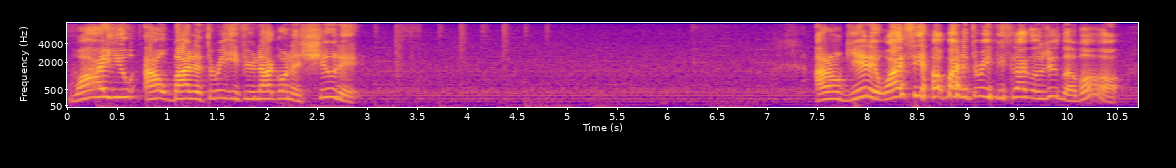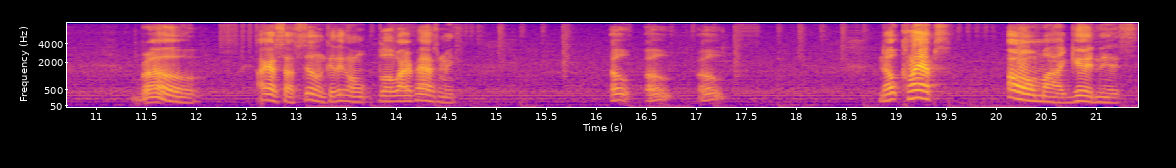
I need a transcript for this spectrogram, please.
Why are you out by the three if you're not going to shoot it? I don't get it. Why is he out by the three if he's not going to shoot the ball? Bro. I got to stop stealing because they're going to blow right past me. Oh, oh, oh. No clamps. Oh my goodness.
